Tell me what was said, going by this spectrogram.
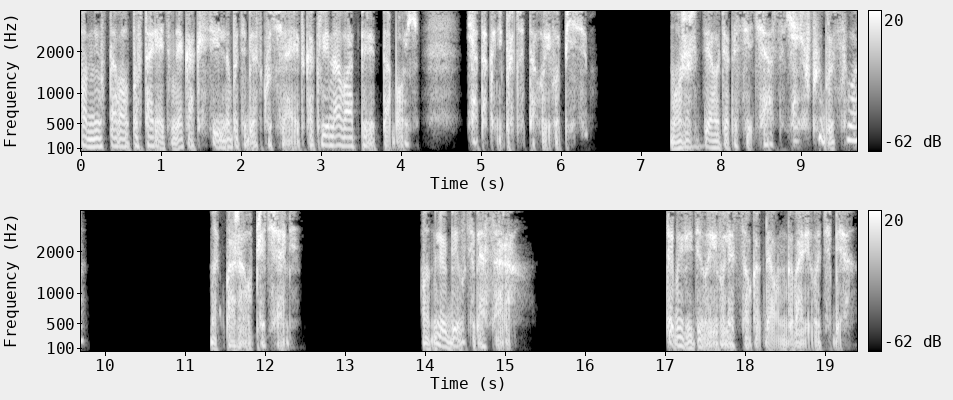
Он не уставал повторять мне, как сильно по тебе скучает, как виноват перед тобой. Я так и не прочитала его писем. Можешь сделать это сейчас. Я их выбросила. Мэг пожала плечами. Он любил тебя, Сара. Ты бы видела его лицо, когда он говорил о тебе.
